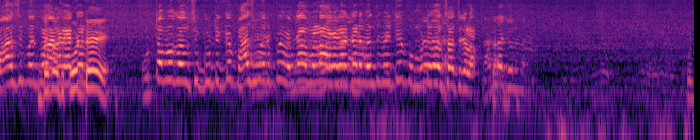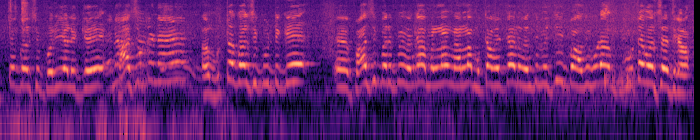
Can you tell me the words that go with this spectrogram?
பாசிப்பருப்பு முட்டைக்கோசு அரை போட்டு. முட்டைகோசு கூட்டுக்கு பாசிப்பருப்பு வெங்காயம் எல்லாம் அரை வேக்காடு வெந்து போயிட்டு இப்போ முட்டைகோசு சேர்த்துக்கலாம் நல்லா சொல்லுங்க முட்டைகோசு பொரியலுக்கு பாசி முட்டைகோசு கூட்டுக்கு பாசிப்பருப்பு வெங்காயம் எல்லாம் நல்லா முக்கால் வெக்காடு வெந்து வச்சு இப்போ அது கூட முட்டைகோசு சேர்த்துக்கலாம்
